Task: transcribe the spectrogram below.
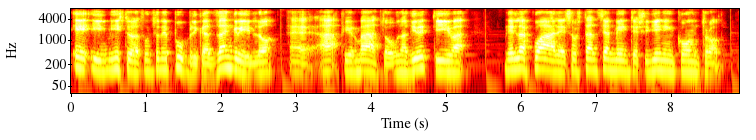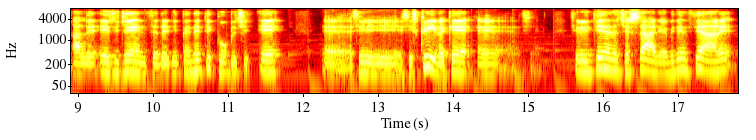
e il ministro della funzione pubblica Zangrillo eh, ha firmato una direttiva nella quale sostanzialmente si viene incontro alle esigenze dei dipendenti pubblici e eh, si, si, scrive che eh, si ritiene necessario evidenziare,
